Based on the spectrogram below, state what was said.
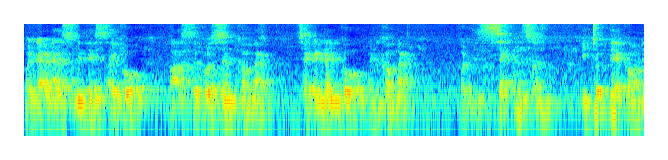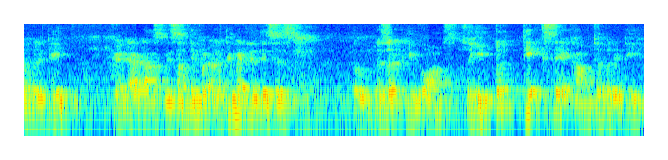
my dad asked me this, I go, ask the question, come back. Second time go and come back. But the second son, he took the accountability, okay, dad asked me something but ultimately this is the result he wants. So he took, takes the accountability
